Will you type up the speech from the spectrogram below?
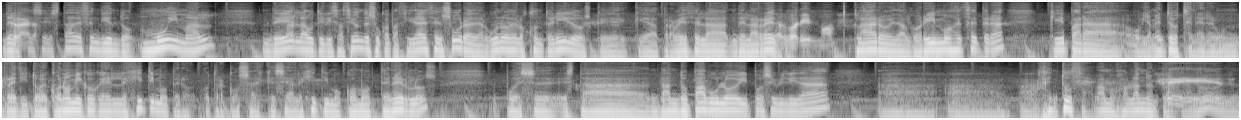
de las que se está defendiendo muy mal de la utilización de su capacidad de censura de algunos de los contenidos que, a través de la, de la red, algoritmos. claro, y de algoritmos, etcétera, que para obviamente obtener un rédito económico que es legítimo, pero otra cosa es que sea legítimo cómo obtenerlos, pues eh, está dando pábulo y posibilidad a, gentuza, vamos hablando en plata, eh,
